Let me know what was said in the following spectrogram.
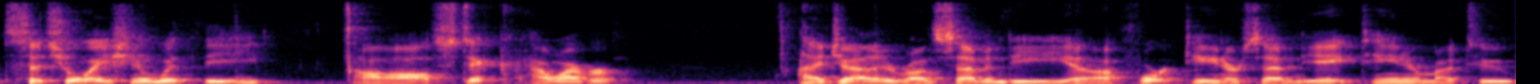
situation with the uh, stick, however, I generally run 70 uh, 14 or 70 18 are my two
